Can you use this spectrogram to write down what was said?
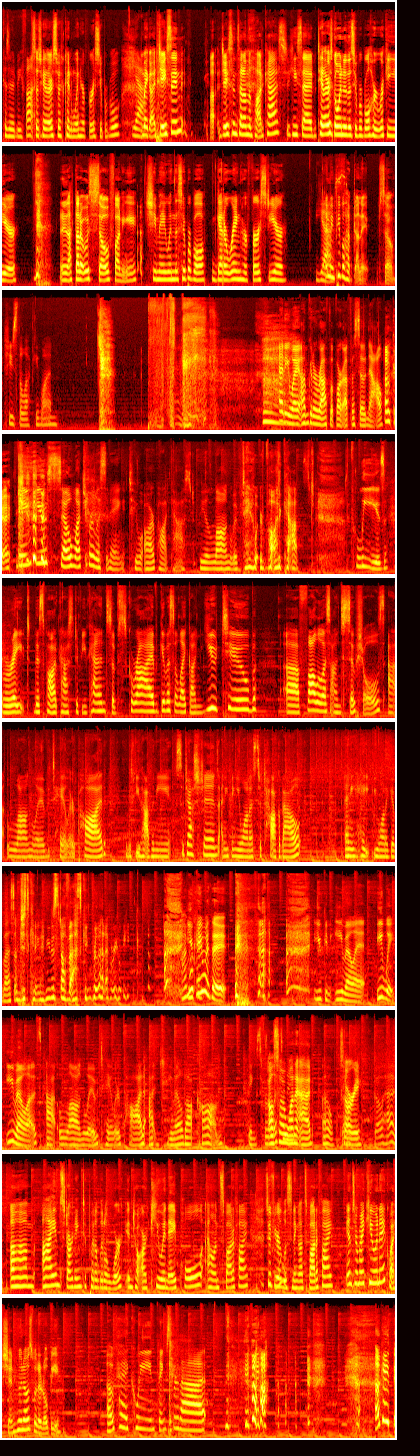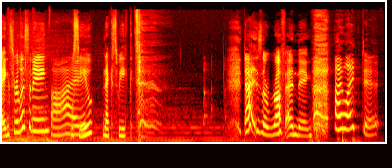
because it would be fun. So Taylor Swift can win her first Super Bowl? Yeah. Oh my god, Jason uh, Jason said on the podcast, he said Taylor's going to the Super Bowl her rookie year. and I thought it was so funny. She may win the Super Bowl, get a ring her first year. Yeah. I mean, people have done it. So, She's the lucky one. anyway, I'm going to wrap up our episode now. okay. Thank you so much for listening to our podcast, the Long Live Taylor podcast. Please rate this podcast if you can, subscribe, give us a like on YouTube, uh, follow us on socials at Long Live Taylor Pod. And if you have any suggestions, anything you want us to talk about, any hate you want to give us, I'm just kidding. I need to stop asking for that every week. I'm You okay with it. you can email it. E- wait, email us at longlivetaylorpod at gmail.com. Thanks for Also, I want to add, Oh, go- sorry. Go ahead. Um, I am starting to put a little work into our Q&A poll on Spotify. So if you're listening on Spotify, answer my Q&A question. Who knows what it'll be? Okay, Queen. Thanks for that. Okay, thanks for listening. Bye. We'll see you next week. that is a rough ending. I liked it.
